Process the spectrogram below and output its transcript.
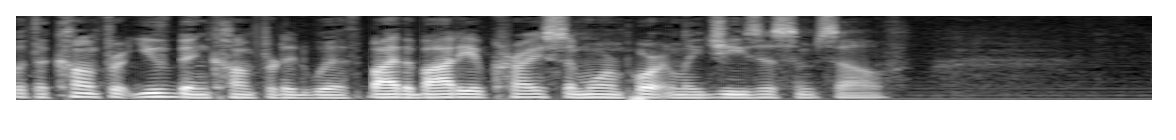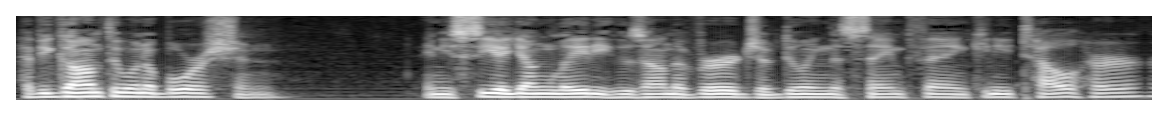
with the comfort you've been comforted with by the body of Christ and more importantly, Jesus Himself. Have you gone through an abortion? And you see a young lady who's on the verge of doing the same thing, can you tell her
